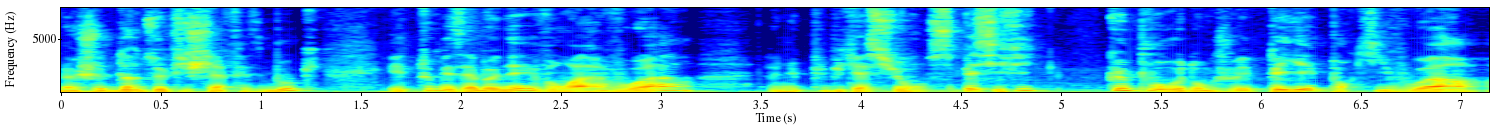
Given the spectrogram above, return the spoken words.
ben, je donne ce fichier à Facebook et tous mes abonnés vont avoir une publication spécifique que pour eux. Donc je vais payer pour qu'ils voient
